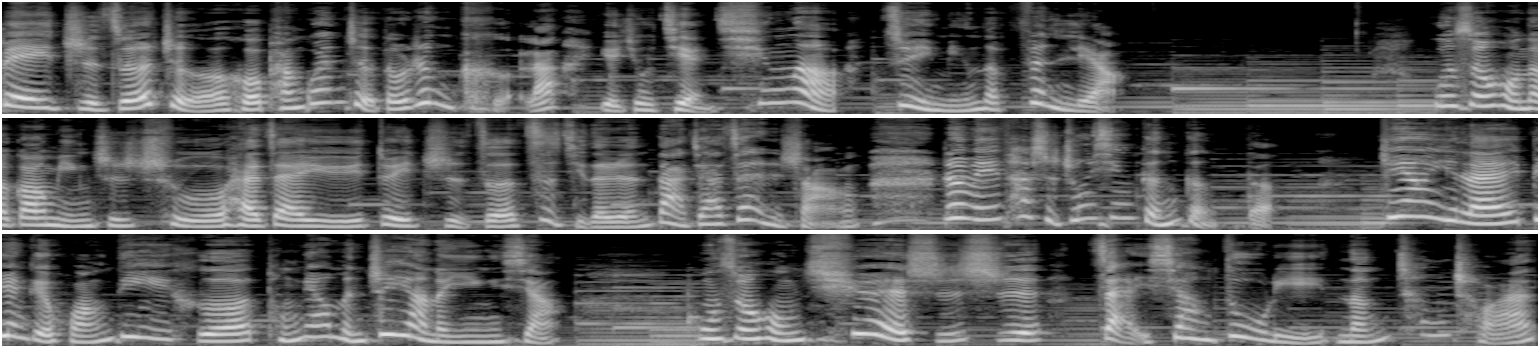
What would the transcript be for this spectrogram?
被指责者和旁观者都认可了，也就减轻了罪名的分量。公孙弘的高明之处还在于对指责自己的人大加赞赏，认为他是忠心耿耿的。这样一来，便给皇帝和同僚们这样的印象：公孙弘确实是宰相肚里能撑船。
